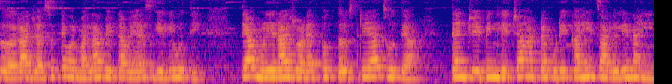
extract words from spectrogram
राजा सत्यवर्माला भेटावयास गेली होती. त्यामुळे राजवाड्यात फक्त स्त्रियाच होत्या. त्यांचे पिंगलेच्या हट्टापुढे काही चालले नाही.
